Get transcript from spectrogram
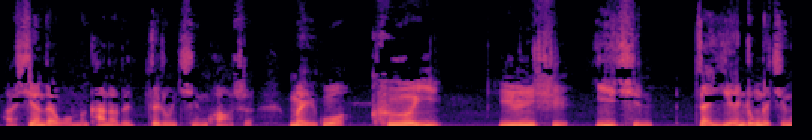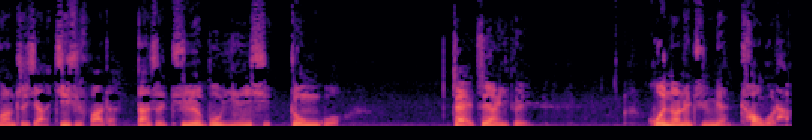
啊，现在我们看到的这种情况是，美国可以允许疫情在严重的情况之下继续发展，但是绝不允许中国在这样一个混乱的局面超过它，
